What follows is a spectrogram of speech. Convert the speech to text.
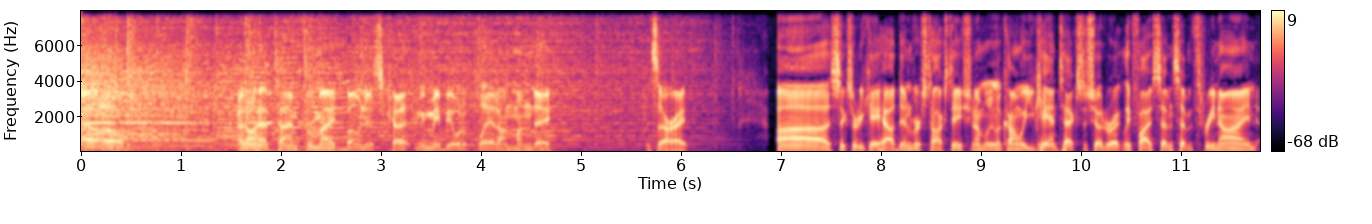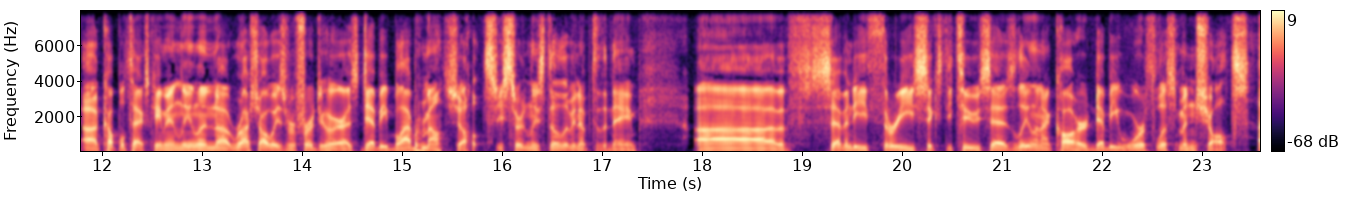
Uh-oh. I don't have time for my bonus cut. We may be able to play it on Monday. It's all right. Uh, 630KHOW, Denver's talk station. I'm Leland Conway. You can text the show directly, 57739. a couple texts came in. Leland uh, Rush always referred to her as Debbie Blabbermouth Schultz. She's certainly still living up to the name. Uh, 7362 says, Leland, I call her Debbie Worthlessman Schultz.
